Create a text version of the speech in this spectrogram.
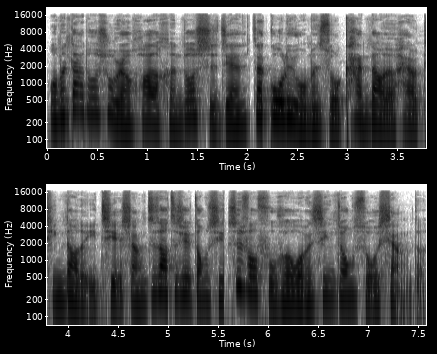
我们大多数人花了很多时间在过滤我们所看到的，还有听到的一切，想知道这些东西是否符合我们心中所想的。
